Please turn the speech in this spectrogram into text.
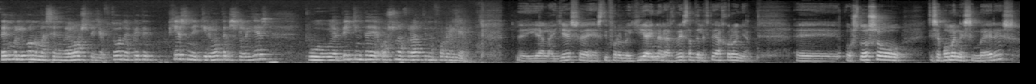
Θέλουμε λίγο να μας ενημερώσετε γι' αυτό, να πείτε ποιες είναι οι κυριότερες αλλαγές που επίκυνται όσον αφορά την φορολογία. Ε, οι αλλαγές ε, στη φορολογία είναι ραγδαίες τα τελευταία χρόνια. Ε, ωστόσο, τις επόμενες ημέρες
